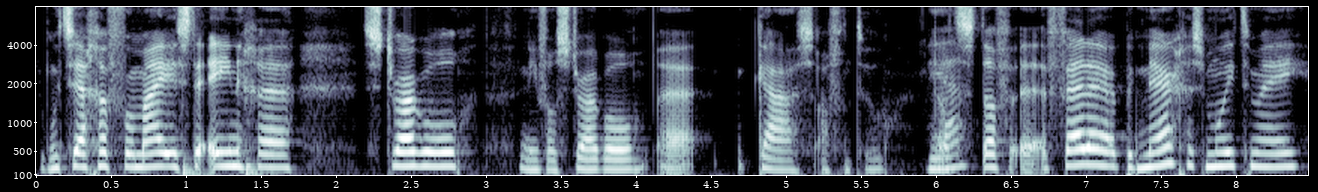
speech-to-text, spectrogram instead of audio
Ik moet zeggen, voor mij is de enige struggle, in ieder geval struggle, eh, kaas af en toe. Ja? Dat, dat, eh, verder heb ik nergens moeite mee.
